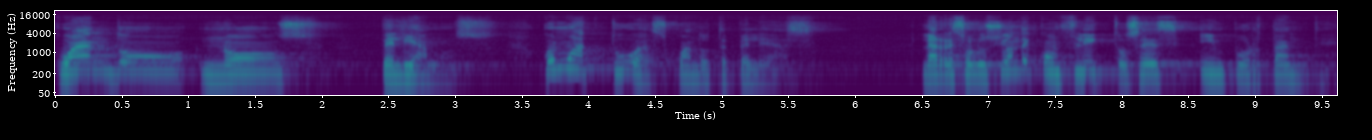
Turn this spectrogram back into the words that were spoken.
cuando nos peleamos? ¿Cómo actúas cuando te peleas? La resolución de conflictos es importante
